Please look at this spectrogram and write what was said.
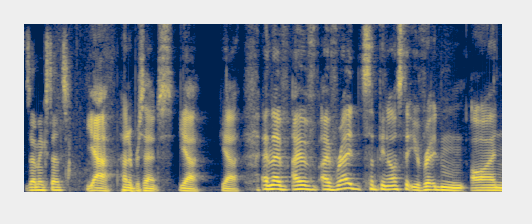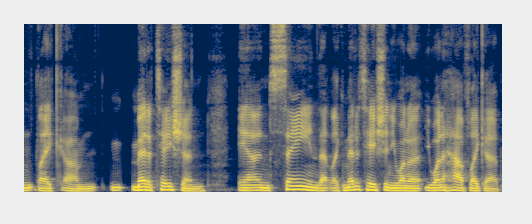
Does that make sense? Yeah, 100%. Yeah. Yeah, and I've I've I've read something else that you've written on like um, meditation and saying that like meditation you want to you want to have like a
